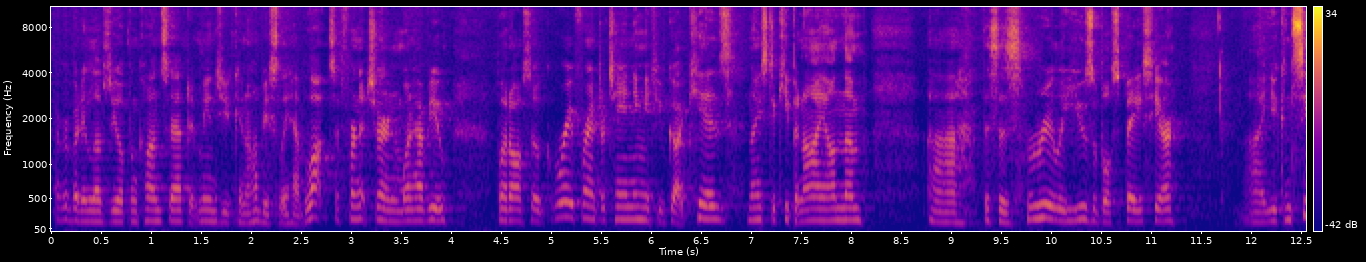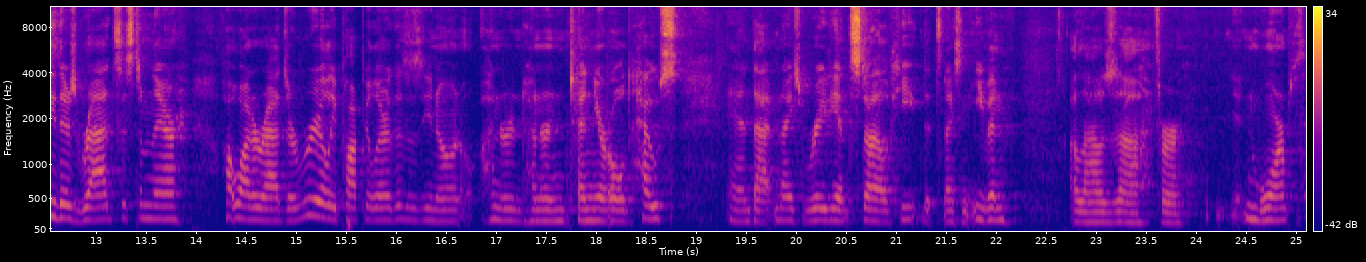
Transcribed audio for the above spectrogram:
Everybody loves the open concept. It means you can obviously have lots of furniture and what have you, but also great for entertaining if you've got kids. Nice to keep an eye on them. Uh, this is really usable space here. Uh, you can see there's rad system there. Hot water rads are really popular. This is, you know, an 100, 110 year old house and that nice radiant style of heat that's nice and even allows uh, for warmth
